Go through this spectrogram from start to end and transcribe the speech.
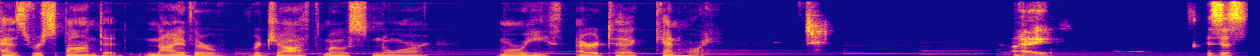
has responded, neither Rajathmos nor Maurice, or to Kenroy. I. Is this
